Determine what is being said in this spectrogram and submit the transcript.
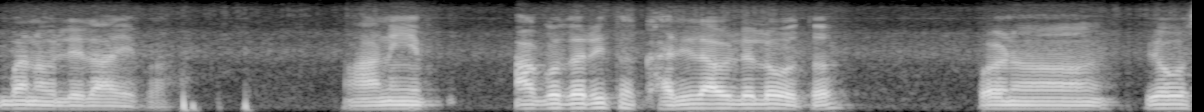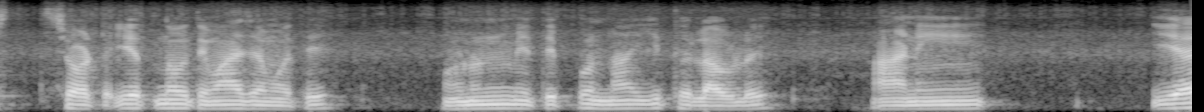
बनवलेलं आहे पहा आणि अगोदर इथं खाली लावलेलं होतं. पण व्यवस्थित शॉट येत नव्हते माझ्या मते. म्हणून मी ते पुन्हा इथं लावलं आहे आणि या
